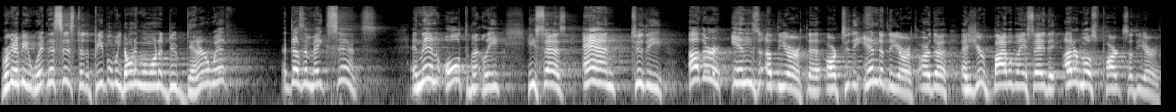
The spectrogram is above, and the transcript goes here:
We're going to be witnesses to the people we don't even want to do dinner with. That doesn't make sense. And then ultimately, he says, and to the other ends of the earth, or to the end of the earth, or the, as your Bible may say, the uttermost parts of the earth.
